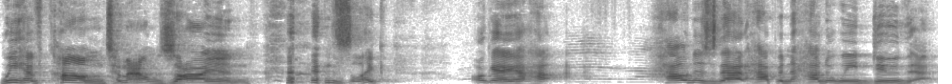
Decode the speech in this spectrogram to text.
we have come to Mount Zion. it's like, okay, how, how does that happen? How do we do that?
